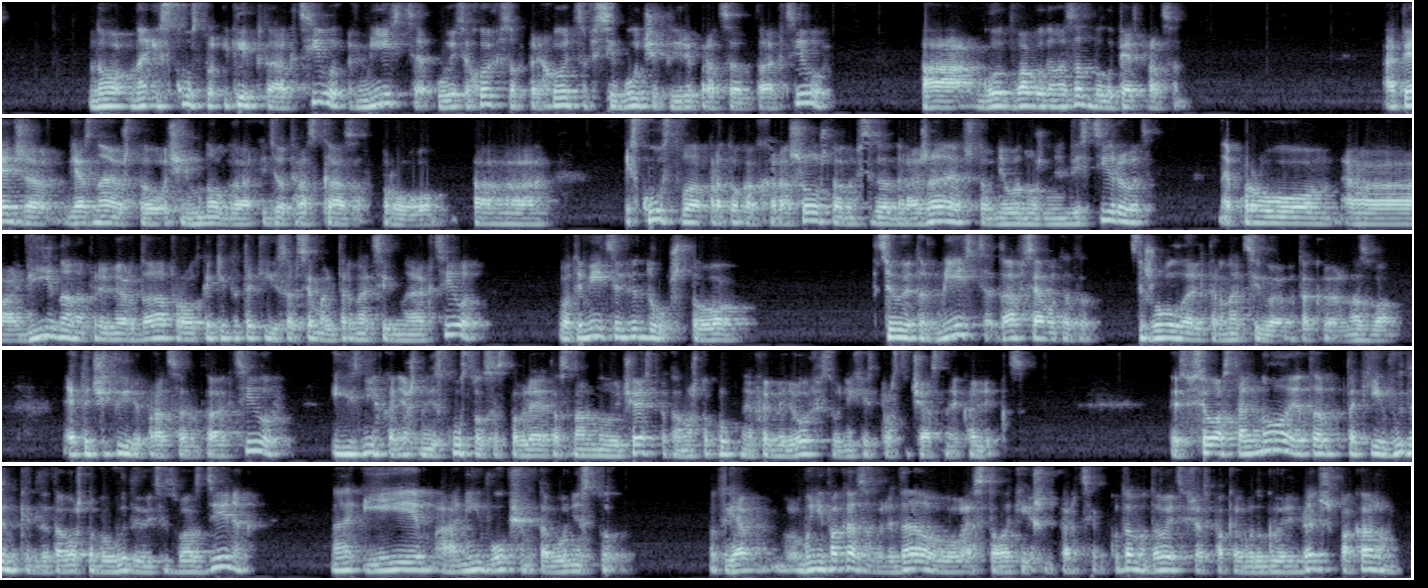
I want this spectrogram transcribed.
Но на искусство и криптоактивы вместе у этих офисов приходится всего 4% активов, а год, два года назад было 5%. Опять же, я знаю, что очень много идет рассказов про э, искусство, про то, как хорошо, что оно всегда дорожает, что в него нужно инвестировать, э, про э, вина, например, да, про вот какие-то такие совсем альтернативные активы. Вот имейте в виду, что все это вместе, да, вся вот эта тяжелая альтернатива, я бы так назвал, это 4% активов, и из них, конечно, искусство составляет основную часть, потому что крупные family офисы, у них есть просто частные коллекции. То есть все остальное – это такие выдумки для того, чтобы выдавить из вас денег – и они, в общем, того не стоят. Вот я, мы не показывали, да, asset картинку, да, но давайте сейчас, пока я буду говорить дальше, покажем,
